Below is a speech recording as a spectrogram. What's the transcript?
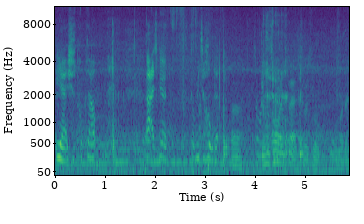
Yeah, it's just popped out. That is good. Got me to hold it. Uh, do you want to there so it's not muddy?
